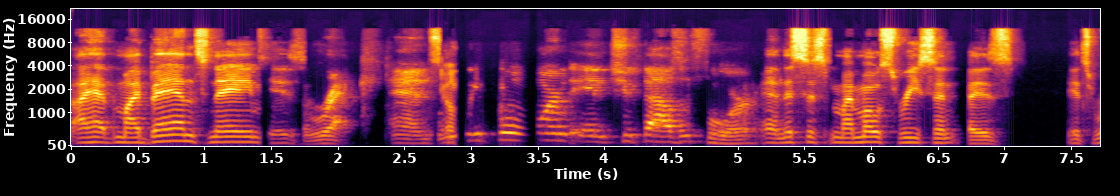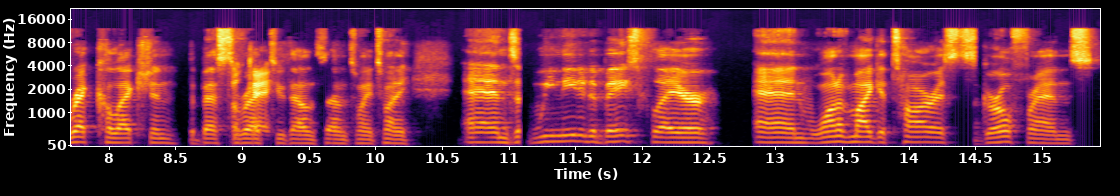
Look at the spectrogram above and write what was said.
I have my band's name is Wreck, and so we formed in 2004. And this is my most recent is it's Wreck Collection, the best of okay. Wreck 2007 2020. And we needed a bass player, and one of my guitarist's girlfriends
